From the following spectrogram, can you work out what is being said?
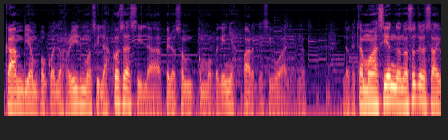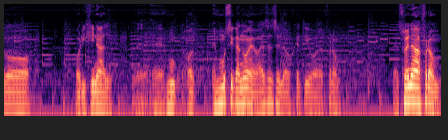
cambia un poco los ritmos y las cosas, y la, pero son como pequeñas partes iguales. ¿no? Lo que estamos haciendo nosotros es algo original, eh, es, es música nueva, ese es el objetivo de From. Eh, Suena a From.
